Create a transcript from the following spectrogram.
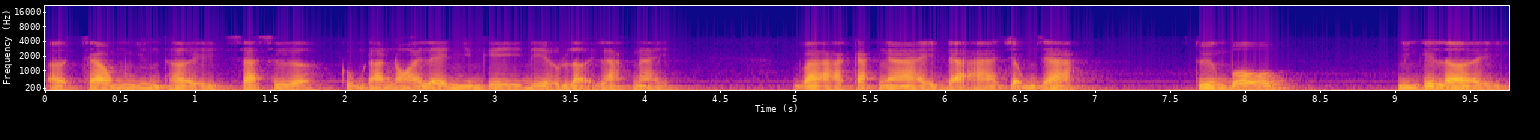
ở trong những thời xa xưa cũng đã nói lên những cái điều lợi lạc này. Và các ngài đã dõng dạc tuyên bố những cái lời,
